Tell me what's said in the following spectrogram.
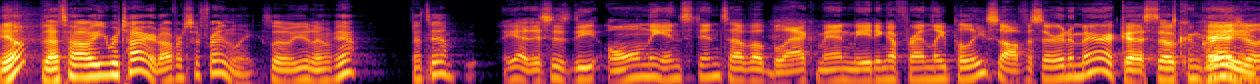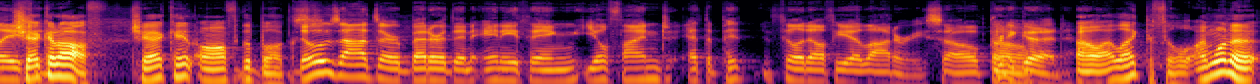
Yep, that's how he retired, Officer Friendly. So you know, yeah, that's him. Yeah, this is the only instance of a black man meeting a friendly police officer in America. So Hey, congratulations. check it off. Check it off the books. Those odds are better than anything you'll find at the Pit- Philadelphia lottery. So pretty oh. good. Oh, I like the Phil. I wanna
